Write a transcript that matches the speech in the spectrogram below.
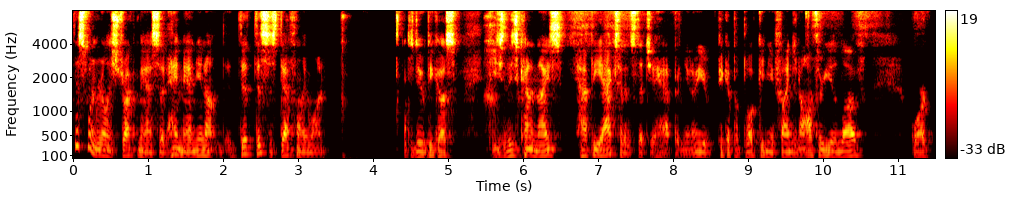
This one really struck me. I said, hey, man, you know, th- this is definitely one to do because these are these kind of nice, happy accidents that you happen. You know, you pick up a book and you find an author you love, or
